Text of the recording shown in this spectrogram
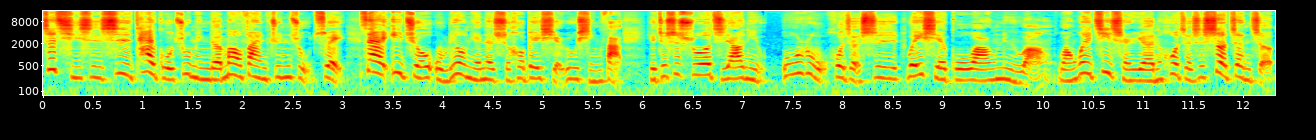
这其实是泰国著名的冒犯君主罪，在一九五六年的时候被写入刑法。也就是说，只要你侮辱或者是威胁国王、女王、王位继承人或者是摄政者，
